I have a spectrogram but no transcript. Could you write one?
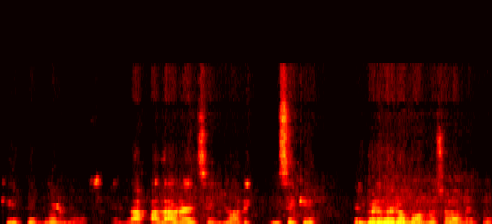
que tenemos en la palabra del Señor dice que el verdadero amor no solamente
